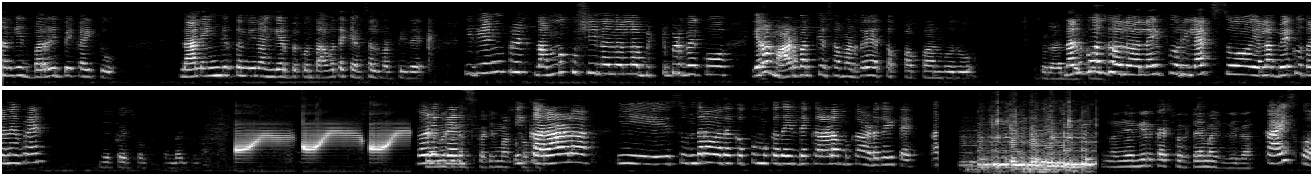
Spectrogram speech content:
ನನಗೆ ಇದು ಬರೀಬೇಕಾಯ್ತು ನಾನು ಹೆಂಗಿರ್ತಾನೆ ನೀನು ಹಂಗೆ ಇರ್ಬೇಕು ಅಂತ ಆವತ್ತೇ ಕ್ಯಾನ್ಸಲ್ ಮಾಡ್ತಿದ್ದೆ. ಇದು ಹೆಂಗ್ ಫ್ರೆಂಡ್ಸ್ ನಮ್ಮ ಖುಷಿನೆಲ್ಲ ಬಿಟ್ಟು ಬಿಡ್ಬೇಕು ಏನೋ ಮಾಡ್ಬಾರ್ದು ಕೆಲಸ ಮಾಡಿದ್ರೆ ತಪ್ಪಪ್ಪ ಅನ್ಬೋದು. ನನ್ಗೂ ಒಂದು ಲೈಫ್ ರಿಲ್ಯಾಕ್ಸ್ ಎಲ್ಲ ಬೇಕು ತಾನೇ ಫ್ರೆಂಡ್ಸ್ ನೋಡಿ ಫ್ರೆಂಡ್ಸ್ ಈ ಕರಾಳ ಈ ಸುಂದರವಾದ ಕಪ್ಪು ಮುಖದ ಹಿಂದೆ ಕರಾಳ ಮುಖ ಅಡಗೈತೆ. ನೀರ್ ಕಾಯಿಸ್ಬೇಕು ಟೈಮ್ ಆಯ್ತದ ಈಗ. ಕಾಯಿಸ್ಕೋ.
